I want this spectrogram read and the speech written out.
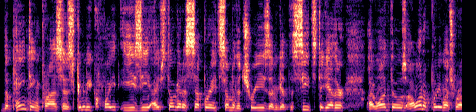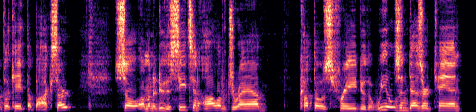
the painting process is going to be quite easy. I've still got to separate some of the trees. I've got the seats together. I want those. I want to pretty much replicate the box art. So I'm going to do the seats in olive drab, cut those free, do the wheels in desert tan,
